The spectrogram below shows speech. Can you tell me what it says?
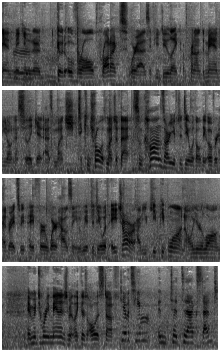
and making it a mm. good overall product. Whereas if you do like a print on demand, you don't necessarily get as much to control as much of that. Some cons are you have to deal with all the overhead, right? So we pay for warehousing, we have to deal with HR. How do you keep people on all year long? Inventory management, like there's all this stuff. Do you have a team in, to, to that extent?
